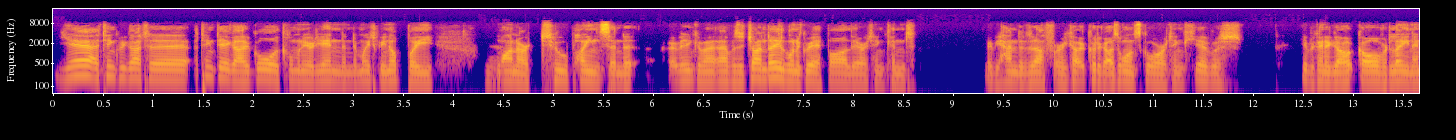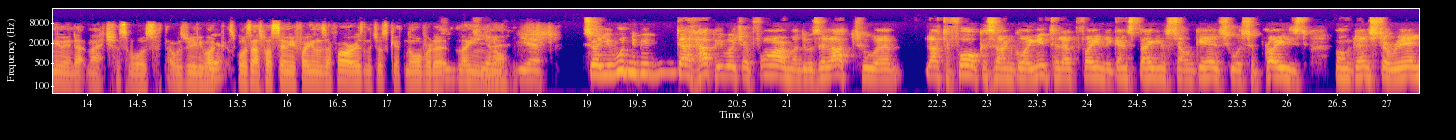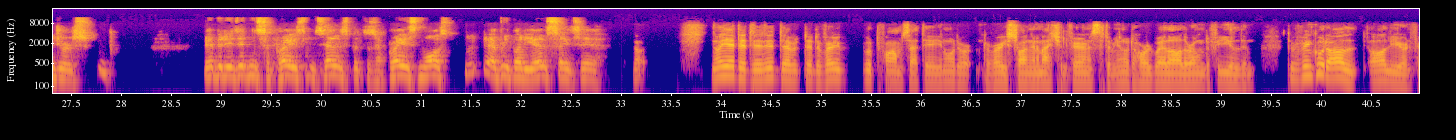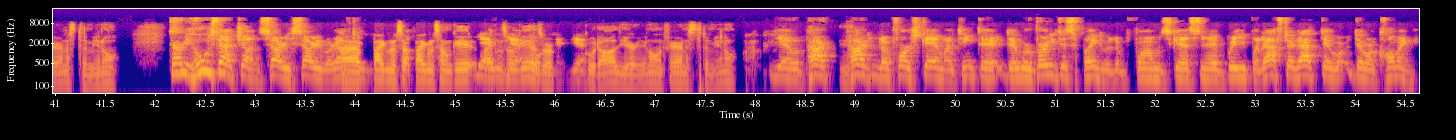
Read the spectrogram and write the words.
Yeah, I think we got a, I think they got a goal coming near the end, and they might have been up by one or two points. And uh, I think uh, was it John Doyle won a great ball there, I think, and maybe handed it off, or he could have got his own score. I think. Yeah, but yeah, we kind of go, go over the line anyway in that match. I suppose that was really what Yeah. I suppose that's what semi-finals are for, isn't it? Just getting over the line, you know. yeah. So you wouldn't have been that happy with your form, and there was a lot to um, lot to focus on going into that final against Bagenalstown Gaels, who were surprised Mount Leinster Rangers. Maybe they didn't surprise themselves, but they surprised most everybody else. I'd say. No, yeah, they, they did. They, they had a very good performance that day. You know, they're they're very strong in the match. In fairness to them, you know, they hurled well all around the field, and they've been good all all year. In fairness to them, you know. Sorry, who's that, John? Sorry, sorry, we're Uh, after. Bagenstown, Bagenstown, Ga- Yeah, Bagenstown yeah, Gaels were yeah. good all year. You know, in fairness to them, you know. Yeah, well, part Yeah. part of their first game, I think they, they were very disappointed with the performance against Bree, but after that they were they were coming,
